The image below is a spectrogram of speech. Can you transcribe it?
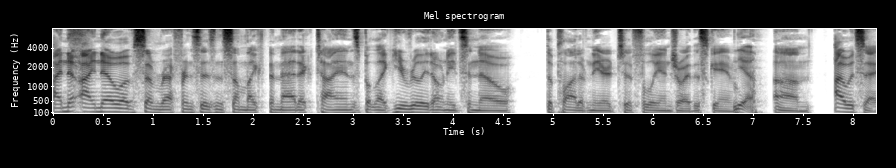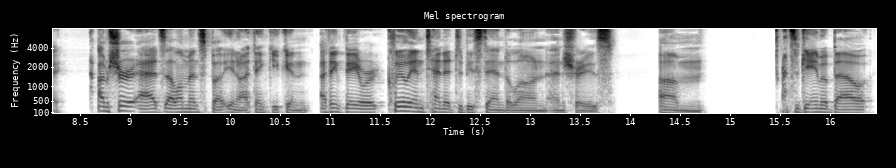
I know I know of some references and some like thematic tie-ins, but like you really don't need to know the plot of Nier to fully enjoy this game. Yeah. Um, I would say. I'm sure it adds elements, but you know, I think you can I think they were clearly intended to be standalone entries. Um it's a game about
